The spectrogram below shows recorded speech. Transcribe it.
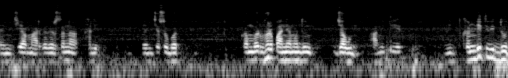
यांच्या मार्गदर्शनाखाली यांच्यासोबत कंबरभर पाण्यामधून जाऊन आम्ही ते वि खंडित विद्युत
